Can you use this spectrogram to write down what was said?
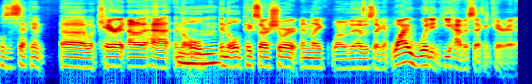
pulls a second uh what carrot out of the hat in the old Mhm. in the old pixar short and like why would they have a second why wouldn't he have a second carrot?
